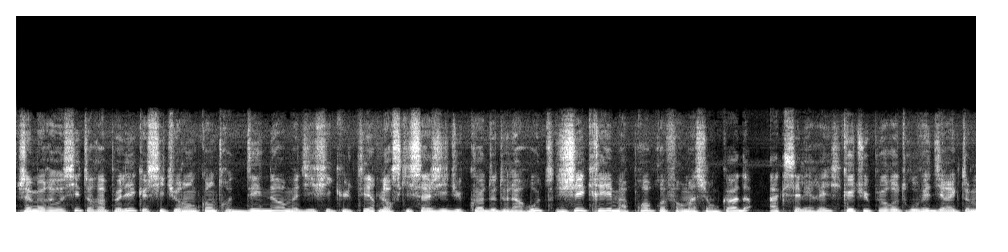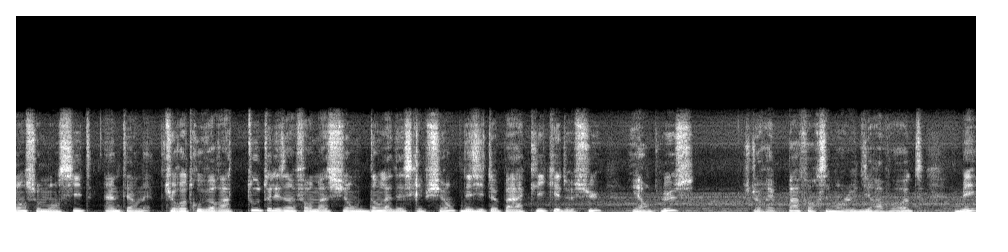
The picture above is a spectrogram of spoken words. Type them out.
j'aimerais aussi te rappeler que si tu rencontres d'énormes difficultés lorsqu'il s'agit du code de la route, j'ai créé ma propre formation code accélérée que tu peux retrouver directement sur mon site internet. Tu retrouveras toutes les informations dans la description, n'hésite pas à cliquer dessus et en plus, je devrais pas forcément le dire à voix haute, mais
